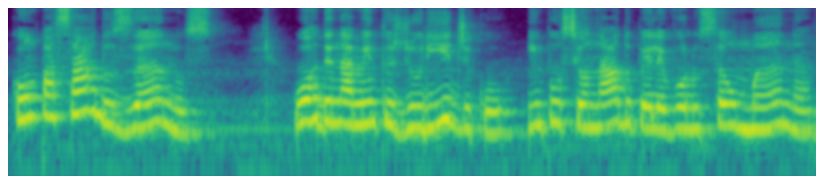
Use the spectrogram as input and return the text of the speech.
Com o passar dos anos, o ordenamento jurídico, impulsionado pela evolução humana,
